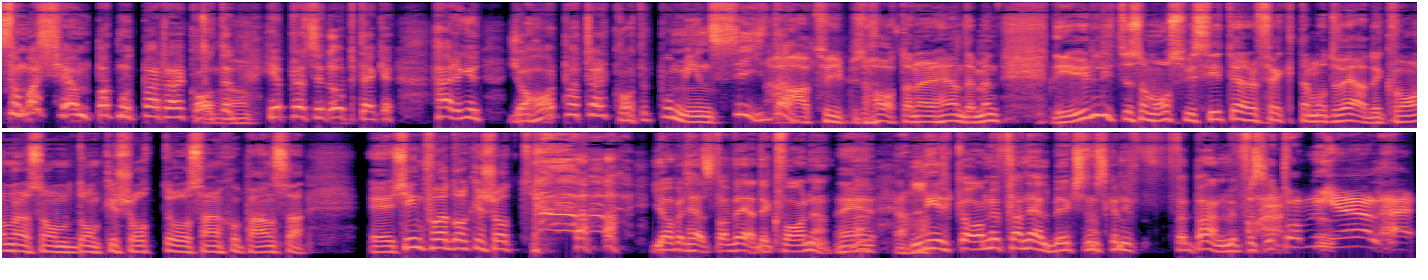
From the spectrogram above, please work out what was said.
som har kämpat mot patriarkatet helt plötsligt upptäcker, herregud, jag har patriarkatet på min sida. Ja, typiskt. Hatar när det händer. Men det är ju lite som oss. Vi sitter här och fäktar mot väderkvarnar som Don Quijote och Sancho Panza. Eh, Tjing Don Quijote. Jag vill helst ha väderkvarnen. Nej. Lirka av med flanellbyxorna ska ni förbanne mig få se på mjöl här.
